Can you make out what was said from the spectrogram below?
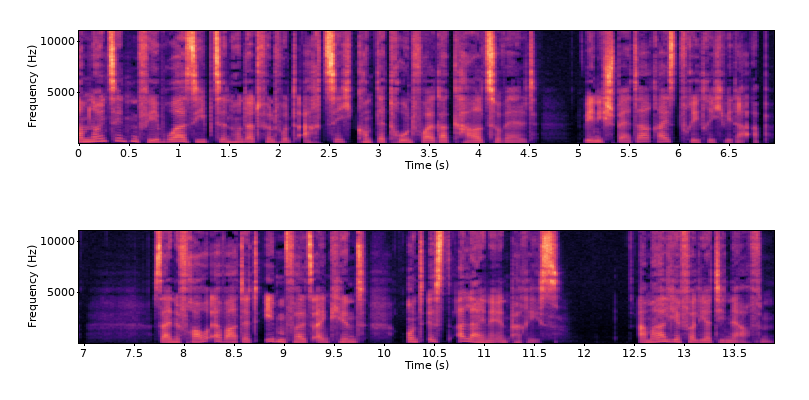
Am 19. Februar 1785 kommt der Thronfolger Karl zur Welt. Wenig später reist Friedrich wieder ab. Seine Frau erwartet ebenfalls ein Kind und ist alleine in Paris. Amalie verliert die Nerven.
